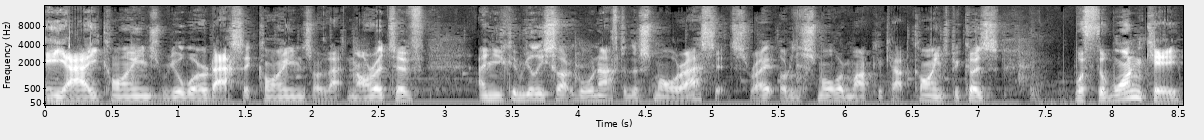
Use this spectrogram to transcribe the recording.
AI coins, real world asset coins, or that narrative. And you can really start going after the smaller assets, right? Or the smaller market cap coins because with the 1k,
